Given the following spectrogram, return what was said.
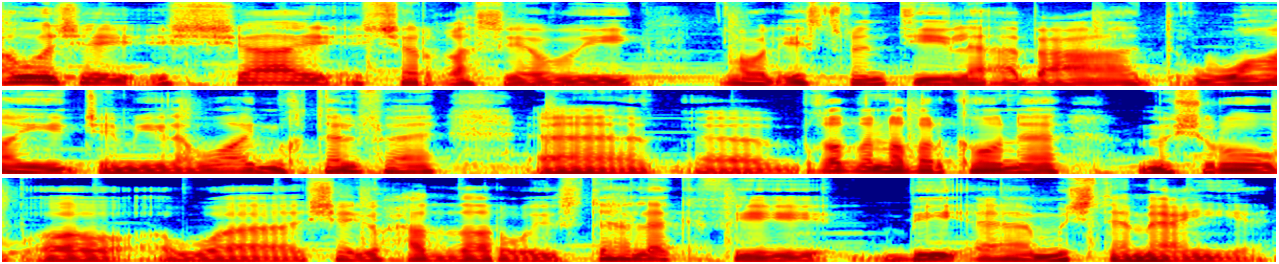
أول شيء الشاي الشرق اسيوي أو ال Eastern tea له أبعاد وايد جميلة وايد مختلفة. آه آه بغض النظر كونه مشروب أو, شيء يحضر ويستهلك في بيئة مجتمعية.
